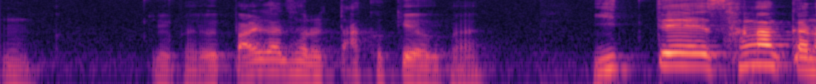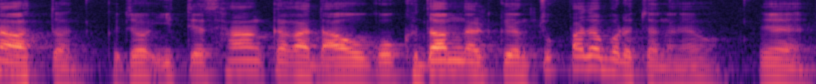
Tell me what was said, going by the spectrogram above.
음. 여기 봐요. 여기 빨간 선을 딱 긋게요. 여기 봐요. 이때 상한가 나왔던 그죠? 이때 상한가가 나오고 그 다음 날 그냥 쭉 빠져버렸잖아요. 예.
